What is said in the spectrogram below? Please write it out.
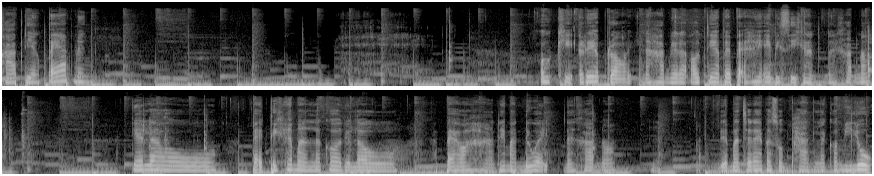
คราบเตียงแป๊บหนึ่ง โอเคเรียบร้อยนะครับเดี๋ยวเราเอาเตียงไปแปะให้ ABC กันนะครับเนาะเดี๋ยวเราแปะติ๊กให้มันแล้วก็เดี๋ยวเราแปะอาหารให้มันด้วยนะครับเนาะเดี๋ยวมันจะได้ผสมพันธุ์แล้วก็มีลูก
